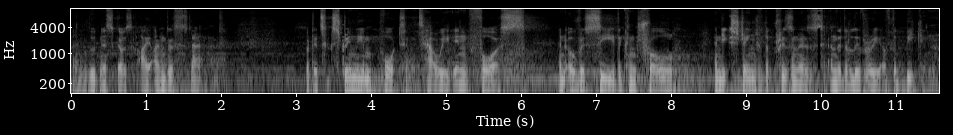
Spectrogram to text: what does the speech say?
And Ludinus goes, I understand. But it's extremely important how we enforce and oversee the control and the exchange of the prisoners and the delivery of the beacon.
